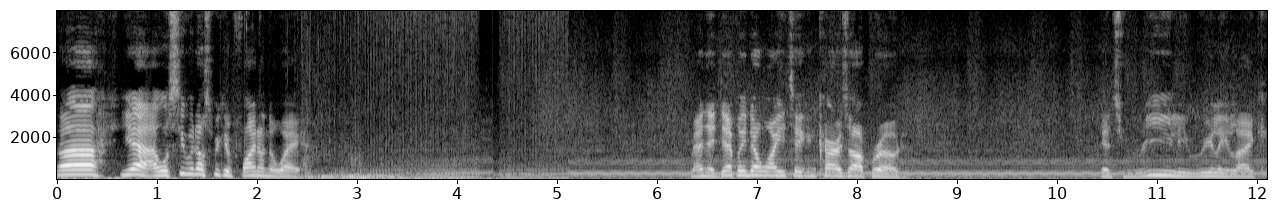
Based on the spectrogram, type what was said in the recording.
Uh, yeah, we'll see what else we can find on the way. Man, they definitely don't want you taking cars off-road. It's really, really, like,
